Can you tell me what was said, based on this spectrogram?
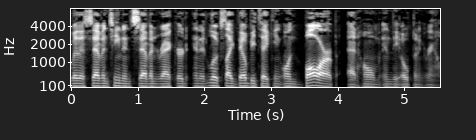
with a 17 and 7 record, and it looks like they'll be taking on Barbe at home in the opening round.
